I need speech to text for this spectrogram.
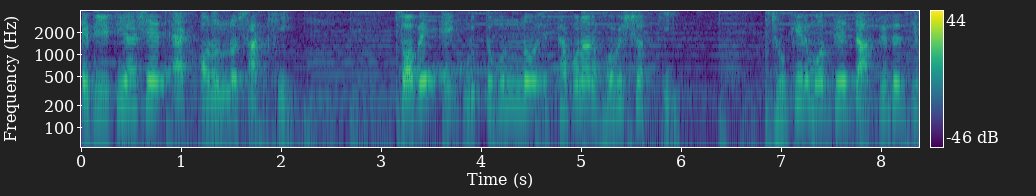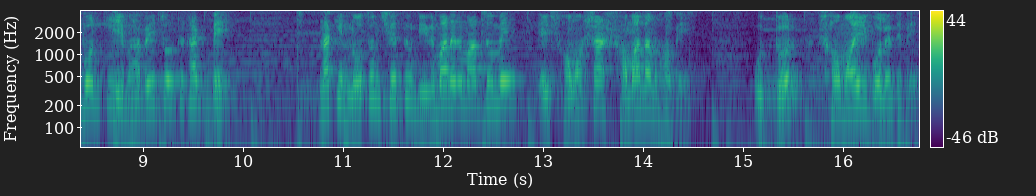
এটি ইতিহাসের এক অনন্য সাক্ষী। তবে এই গুরুত্বপূর্ণ স্থাপনার ভবিষ্যৎ কি? ঝুঁকির মধ্যে যাত্রীদের জীবন কি এভাবেই চলতে থাকবে? নাকি নতুন সেতু নির্মাণের মাধ্যমে এই সমস্যার সমাধান হবে? উত্তর সময়ই বলে দেবে।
